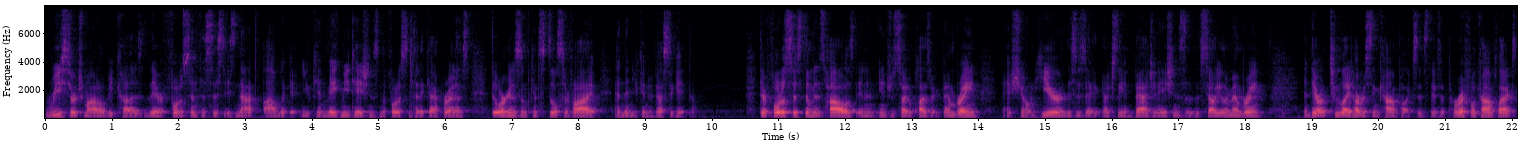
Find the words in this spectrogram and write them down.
research model because their photosynthesis is not obligate. You can make mutations in the photosynthetic apparatus, the organism can still survive, and then you can investigate them. Their photosystem is housed in an intracytoplasmic membrane, as shown here, and this is a, actually invaginations of the cellular membrane. And there are two light harvesting complexes. There's a peripheral complex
